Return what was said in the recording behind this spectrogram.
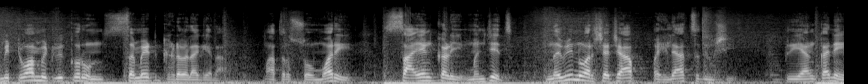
मिटवा मिटवी करून समेट घडवला गेला. मात्र सोमवारी सायंकाळी म्हणजेच नवीन वर्षाच्या पहिल्याच दिवशी प्रियांकाने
